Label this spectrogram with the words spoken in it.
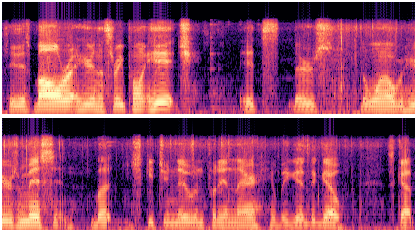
See this ball right here in the three-point hitch? It's there's the one over here is missing but just get your new and put in there you'll be good to go. It's got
